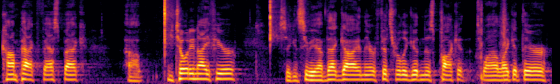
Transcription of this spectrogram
compact fastback uh, utility knife here. So you can see we have that guy in there. It fits really good in this pocket. That's why I like it there.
